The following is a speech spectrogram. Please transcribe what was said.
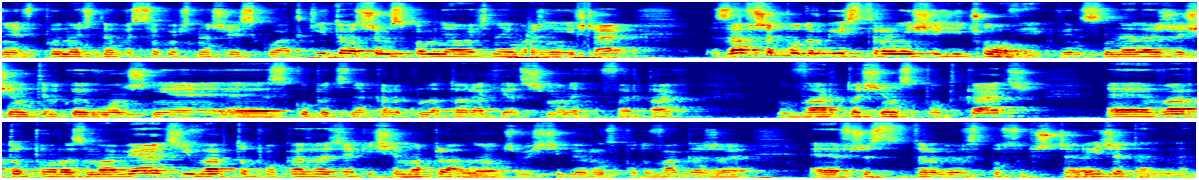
e, wpłynąć na wysokość naszej składki. To, o czym wspomniałeś, najważniejsze, zawsze po drugiej stronie siedzi człowiek, więc nie należy się tylko i wyłącznie skupić na kalkulatorach i otrzymanych ofertach. Warto się spotkać warto porozmawiać i warto pokazać, jakie się ma plany. Oczywiście biorąc pod uwagę, że e, wszyscy to robią w sposób szczery i rzetelny.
